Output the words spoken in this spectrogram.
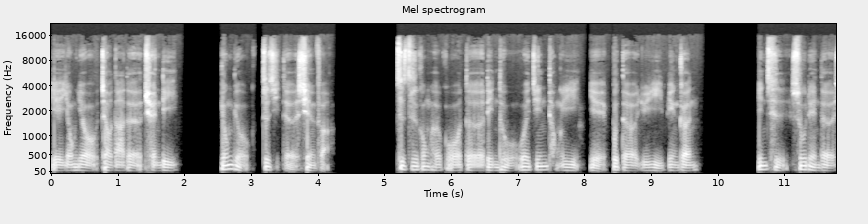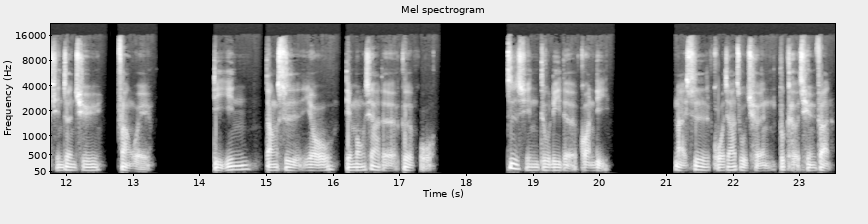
也拥有较大的权利，拥有自己的宪法。自治共和国的领土未经同意，也不得予以变更。因此，苏联的行政区范围理应当是由联盟下的各国自行独立的管理，乃是国家主权不可侵犯。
